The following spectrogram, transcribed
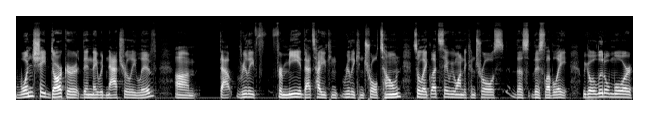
one shade darker than they would naturally live. Um, that really for me, that's how you can really control tone. So like, let's say we wanted to control this, this level eight. We go a little more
